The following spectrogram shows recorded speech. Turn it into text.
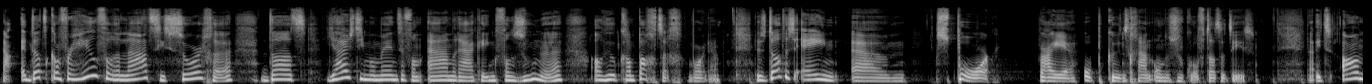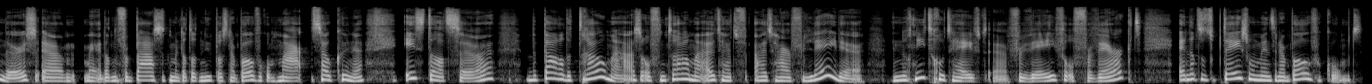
Nou, en dat kan voor heel veel relaties zorgen dat juist die momenten van aanraking, van zoenen, al heel krampachtig worden. Dus dat is één um, spoor waar je op kunt gaan onderzoeken of dat het is. Nou, iets anders, um, maar dan verbaast het me dat dat nu pas naar boven komt, maar het zou kunnen, is dat ze bepaalde trauma's of een trauma uit haar, uit haar verleden nog niet goed heeft uh, verweven of verwerkt en dat het op deze momenten naar boven komt.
